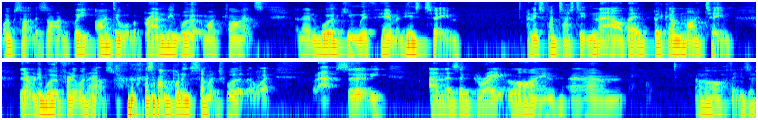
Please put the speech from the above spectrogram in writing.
website design. We I do all the branding work with my clients, and then working with him and his team, and it's fantastic. Now they've become my team they don't really work for anyone else because I'm putting so much work that way. But absolutely. And there's a great line. Um, oh, I think it's a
